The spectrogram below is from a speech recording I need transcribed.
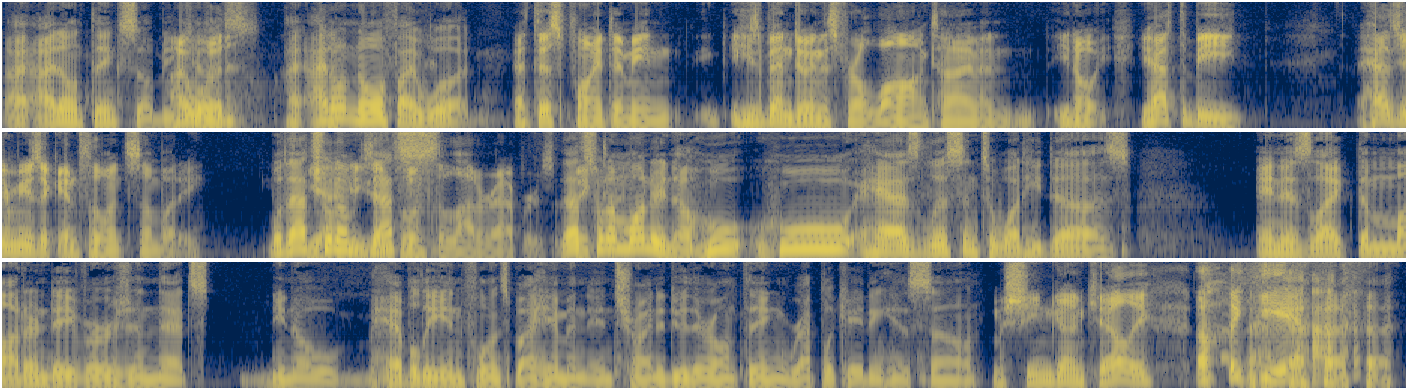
I, I don't think so. Because would. I, I don't know if I would. At this point, I mean, he's been doing this for a long time, and you know, you have to be. Has your music influenced somebody? Well, that's yeah, what I'm. He's That's influenced a lot of rappers. That's big what I'm wondering though. Who who has listened to what he does and is like the modern day version that's you know heavily influenced by him and, and trying to do their own thing, replicating his sound. Machine Gun Kelly. Oh yeah.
